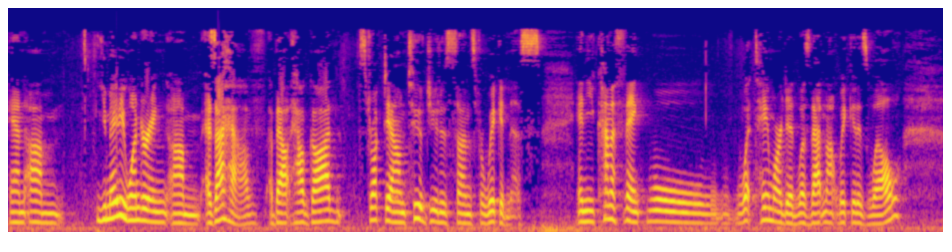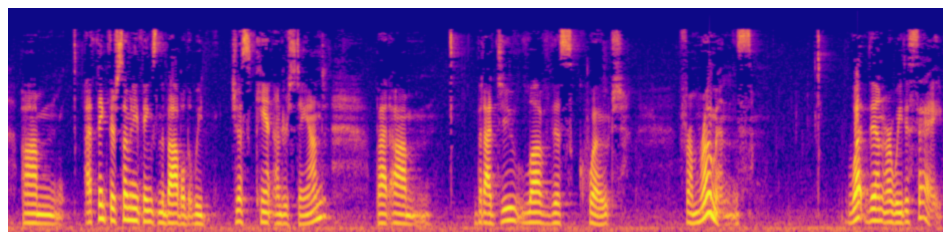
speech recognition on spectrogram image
And um, you may be wondering, um, as I have, about how God struck down two of Judah's sons for wickedness. And you kind of think, well, what Tamar did, was that not wicked as well? Um, I think there's so many things in the Bible that we just can't understand. But, um, but I do love this quote from Romans. What then are we to say?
